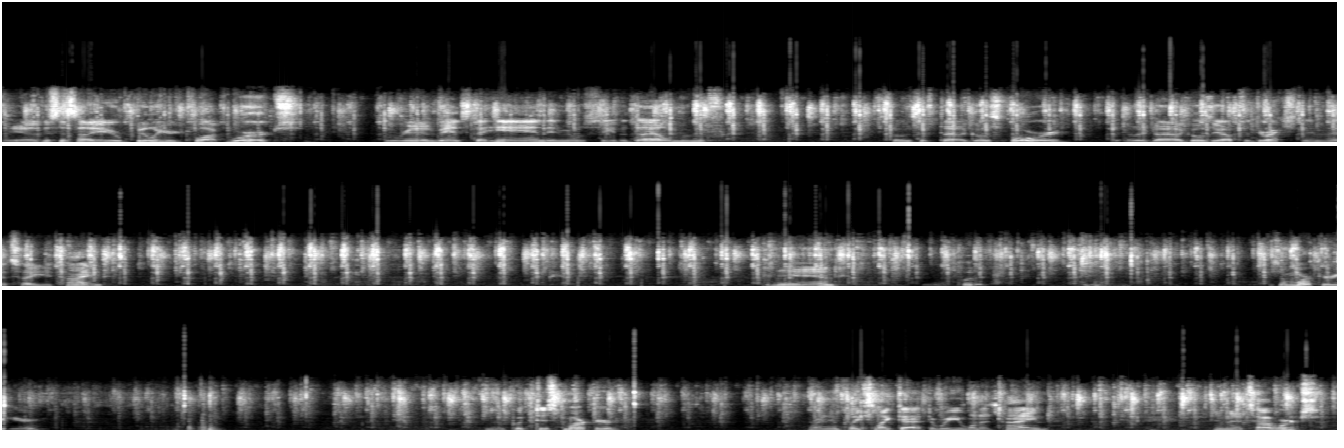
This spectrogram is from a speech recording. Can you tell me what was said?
Yeah, this is how your billiard clock works. We're going to advance the hand and we'll see the dial move. So as this dial goes forward, the other dial goes the opposite direction and that's how you time. And we'll put it, there's a marker here. You put this marker right in place like that, the way you want it timed, and that's how it works.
